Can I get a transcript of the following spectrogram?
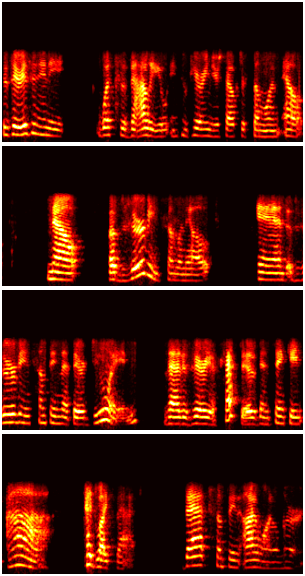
Because there isn't any what's the value in comparing yourself to someone else. Now, observing someone else and observing something that they're doing that is very effective and thinking, ah, I'd like that. That's something I want to learn.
